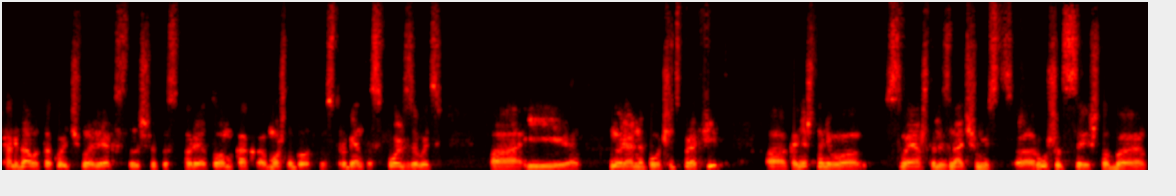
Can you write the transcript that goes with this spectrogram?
когда вот такой человек слышит историю о том, как можно было этот инструмент использовать а, и ну, реально получить профит, а, конечно, у него своя, что ли, значимость а, рушится, и чтобы,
